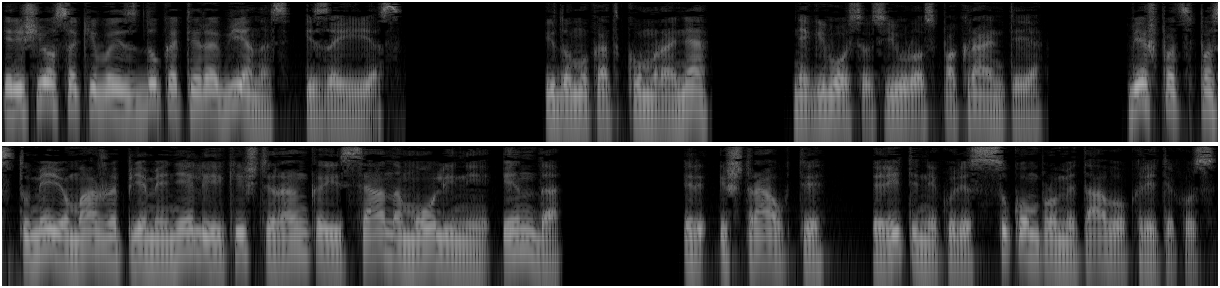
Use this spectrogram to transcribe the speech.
ir iš jos akivaizdu, kad yra vienas Izaijas. Įdomu, kad Kumrane, negyvosios jūros pakrantėje, viešpats pastumėjo mažą piemenėlį įkišti ranką į seną molinį indą ir ištraukti rytinį, kuris sukompromitavo kritikus.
